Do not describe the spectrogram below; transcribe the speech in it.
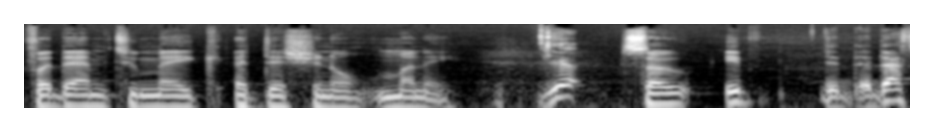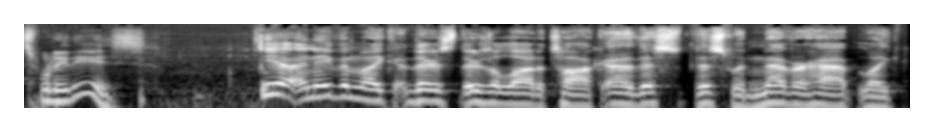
for them to make additional money. Yeah. So if that's what it is. Yeah, and even like there's there's a lot of talk. Oh, this this would never happen. Like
